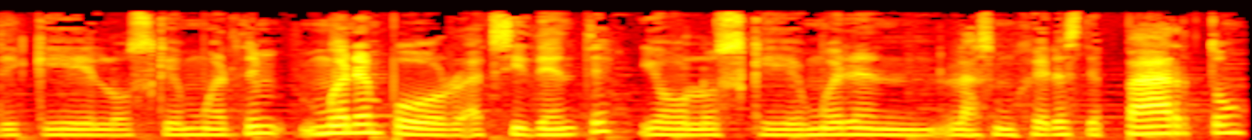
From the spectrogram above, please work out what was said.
de que los que mueren, mueren por accidente y o los que mueren las mujeres de parto,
